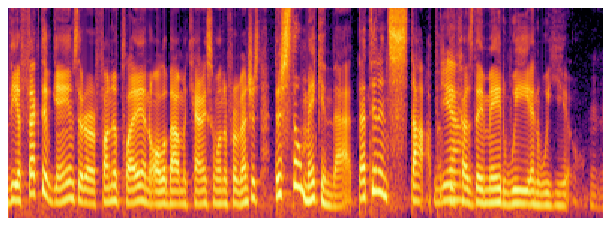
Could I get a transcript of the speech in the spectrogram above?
the effective games that are fun to play and all about mechanics and wonderful adventures, they're still making that. That didn't stop Yeah. because they made Wii and Wii U. Mm-hmm.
